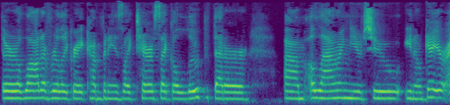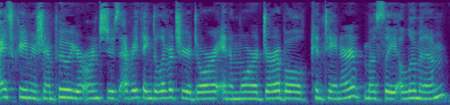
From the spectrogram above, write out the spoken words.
there are a lot of really great companies like TerraCycle Loop that are um, allowing you to, you know, get your ice cream, your shampoo, your orange juice, everything delivered to your door in a more durable container, mostly aluminum.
